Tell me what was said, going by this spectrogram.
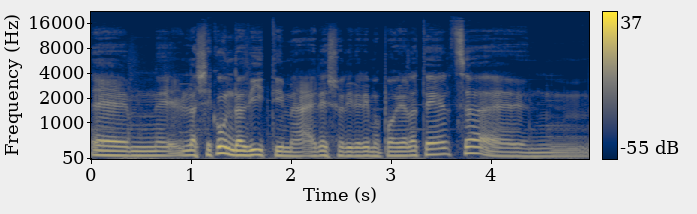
Ehm, la seconda vittima, adesso arriveremo poi alla terza, ehm,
